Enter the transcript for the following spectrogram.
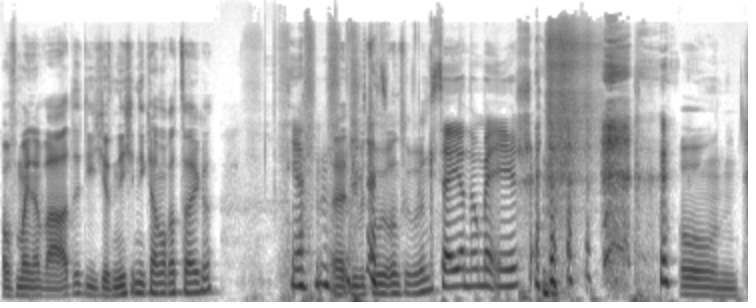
Auf meiner Wade, die ich jetzt nicht in die Kamera zeige, ja. äh, liebe Zuhörerinnen und Zuhörer. Ich sehe ja nur ich. Und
